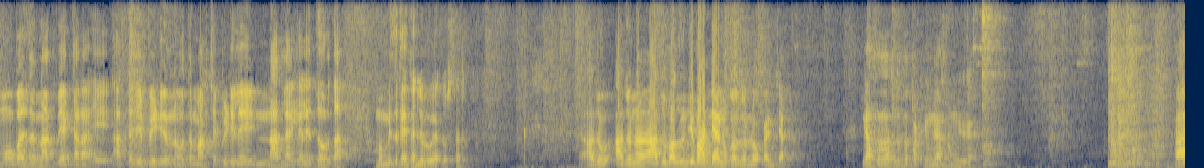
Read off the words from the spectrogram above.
मोबाईलचा नाद बेकार आहे. आत्ताच्या पिढीला नव्हतं मागच्या पिढीला नाद लागलेला आहे जोरदार. मम्मीचं काय चाललं बघा तो सर अजून अजून आजूबाजूनची भांडी आणू का लोकांच्या? घासात असलं तर पटकन घासून घेऊया. हा?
